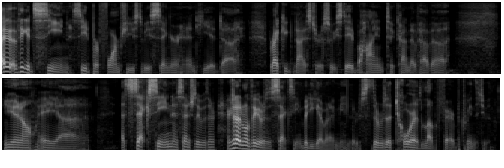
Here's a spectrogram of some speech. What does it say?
I, I think it's seen. Seed performed. She used to be a singer, and he had uh, recognized her, so he stayed behind to kind of have a, you know, a uh, a sex scene essentially with her. Actually, I don't think there was a sex scene, but you get what I mean. There was there was a torrid love affair between the two of them,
